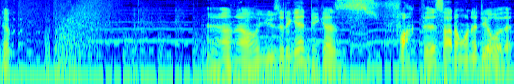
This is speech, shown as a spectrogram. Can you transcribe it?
yep. And I'll use it again, because fuck this, I don't want to deal with it.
